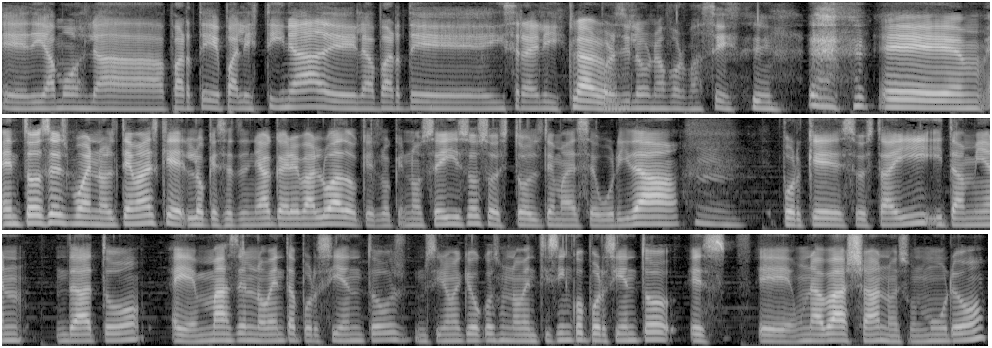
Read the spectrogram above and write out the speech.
eh, digamos, la parte palestina de la parte israelí. Claro. Por decirlo de una forma, sí. Sí. Eh, entonces, bueno, el tema es que lo que se tendría que haber evaluado, que es lo que no se hizo, eso es todo el tema de seguridad, Mm. por qué eso está ahí y también, dato, eh, más del 90%, si no me equivoco, es un 95% es eh, una valla, no es un muro,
